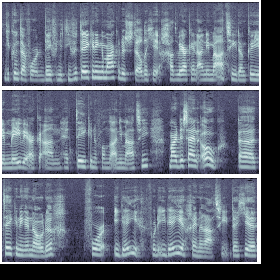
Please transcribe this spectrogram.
je kunt daarvoor definitieve tekeningen maken. Dus stel dat je gaat werken in animatie, dan kun je meewerken aan het tekenen van de animatie. Maar er zijn ook uh, tekeningen nodig voor ideeën, voor de ideeëngeneratie. Dat je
